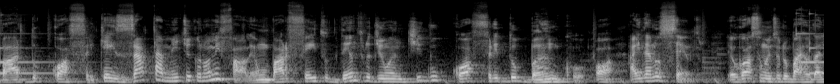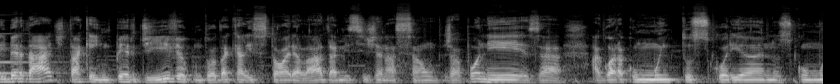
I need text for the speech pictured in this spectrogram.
Bar do Cofre, que é exatamente o que o nome fala. É um bar feito dentro de um antigo cofre do banco. Ó, ainda no centro. Eu gosto muito do bairro da Liberdade, tá? Que é imperdível, com toda aquela história lá da miscigenação japonesa, agora com muitos coreanos, com muitos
